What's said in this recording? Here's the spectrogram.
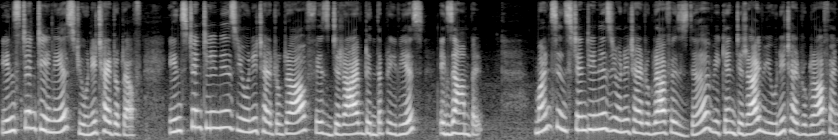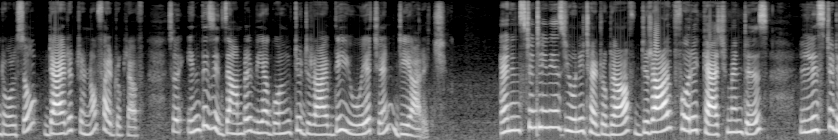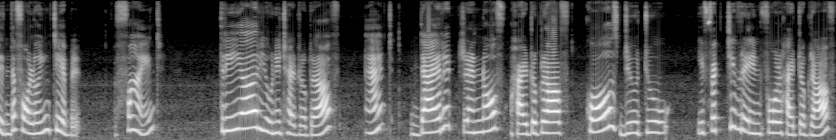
instantaneous unit hydrograph. Instantaneous unit hydrograph is derived in the previous example. Once instantaneous unit hydrograph is there, we can derive unit hydrograph and also direct runoff hydrograph. So, in this example, we are going to derive the UH and DRH. An instantaneous unit hydrograph derived for a catchment is listed in the following table. Find 3R unit hydrograph and direct runoff hydrograph caused due to effective rainfall hydrograph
